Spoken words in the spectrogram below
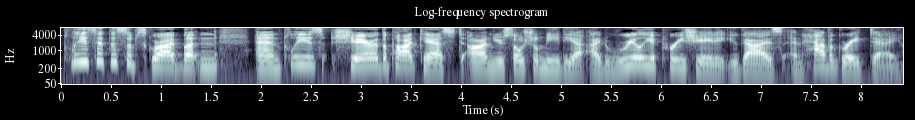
please hit the subscribe button and please share the podcast on your social media. I'd really appreciate it, you guys, and have a great day.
